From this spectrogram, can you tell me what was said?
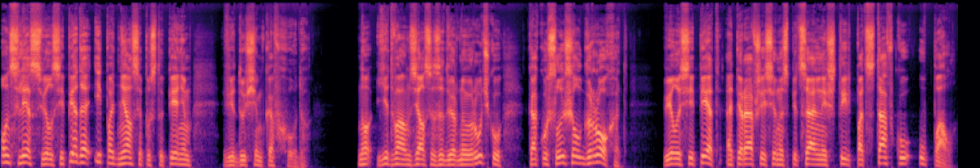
Он слез с велосипеда и поднялся по ступеням, ведущим ко входу. Но едва он взялся за дверную ручку, как услышал грохот. Велосипед, опиравшийся на специальный штырь-подставку, упал.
